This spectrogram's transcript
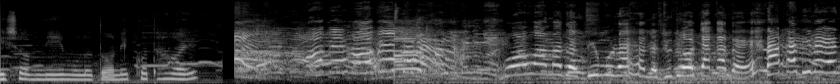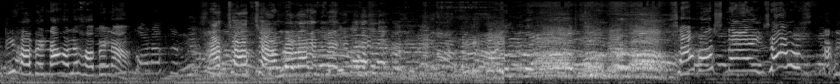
এইসব নিয়ে মূলত অনেক কথা হয়। আমাদের দিমুরা হেলে যদি ও টাকা দেয়। টাকা দিলে এন্ট্রি হবে না হলে হবে না। আচ্ছা আচ্ছা আমরা ভাইকে পছন্দ করি সাহস নাই সাহস নাই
